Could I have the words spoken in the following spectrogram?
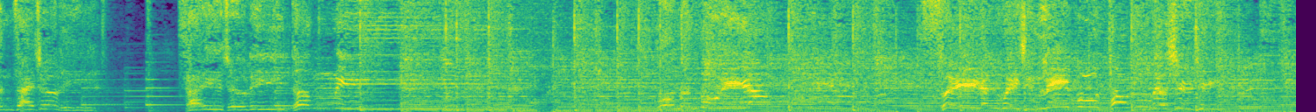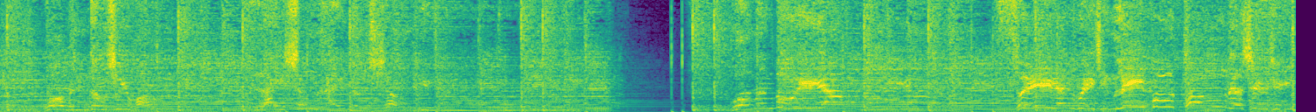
们在这里，在这里等你。我们不一样，虽然会经历不同的事情，我们都希望来生还能相遇。我们不一样，虽然会经历不同的事情，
